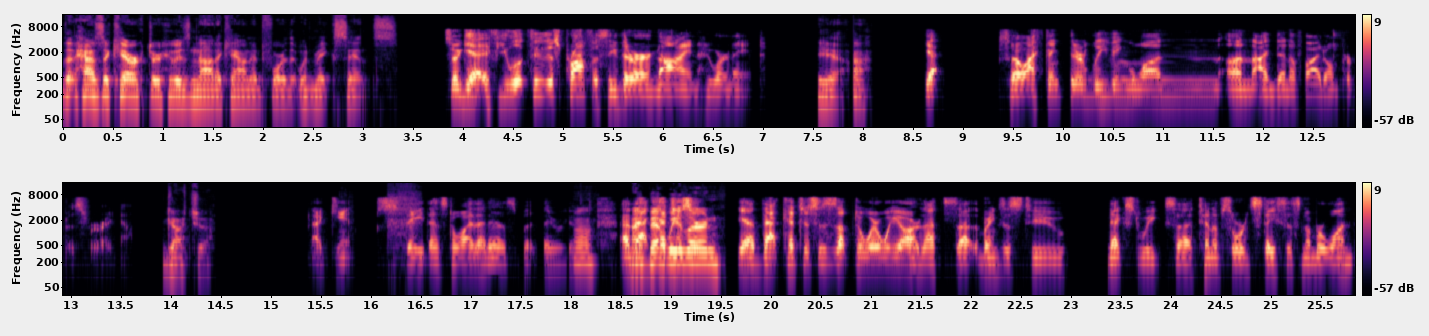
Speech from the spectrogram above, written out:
that has a character who is not accounted for that would make sense. So yeah, if you look through this prophecy, there are nine who are named. Yeah. Huh. So I think they're leaving one unidentified on purpose for right now. Gotcha. I can't state as to why that is, but there we go. Well, and I that bet we catches us- learn yeah, that catches us up to where we are. That's uh, that brings us to next week's uh, Ten of Swords stasis number one,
